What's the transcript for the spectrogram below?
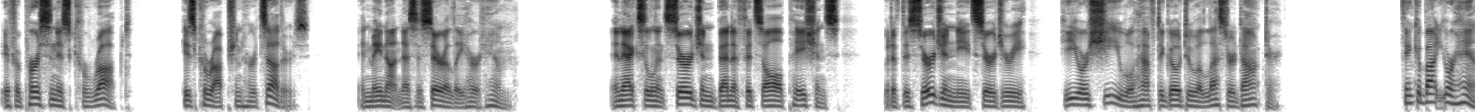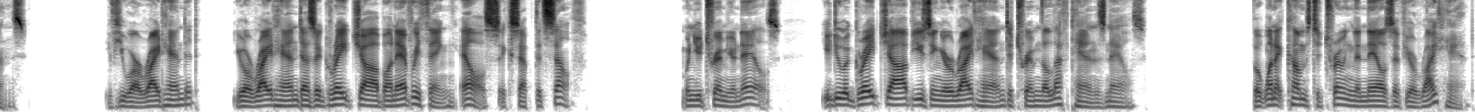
if a person is corrupt, his corruption hurts others and may not necessarily hurt him. An excellent surgeon benefits all patients, but if the surgeon needs surgery, he or she will have to go to a lesser doctor. Think about your hands. If you are right handed, your right hand does a great job on everything else except itself. When you trim your nails, you do a great job using your right hand to trim the left hand's nails. But when it comes to trimming the nails of your right hand,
